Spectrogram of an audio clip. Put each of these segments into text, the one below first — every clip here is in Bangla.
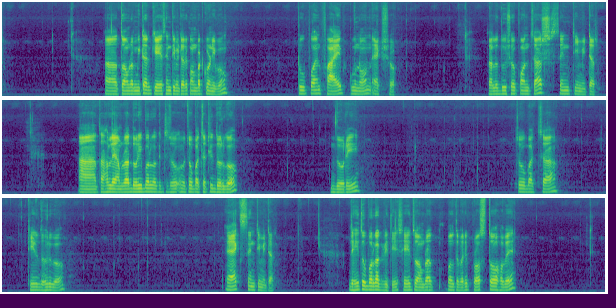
তো আমরা মিটারকে সেন্টিমিটারে কনভার্ট করে নিব। টু পয়েন্ট ফাইভ গুণন একশো। তাহলে দুইশো পঞ্চাশ সেন্টিমিটার। তাহলে আমরা দড়ি বর্গাকৃতি চৌবাচ্চাটির দৈর্ঘ্য? দড়ি চৌবাচ্চাটির দৈর্ঘ্য এক সেন্টিমিটার। যেহেতু বর্গাকৃতি, সেহেতু আমরা বলতে পারি প্রস্থ হবে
